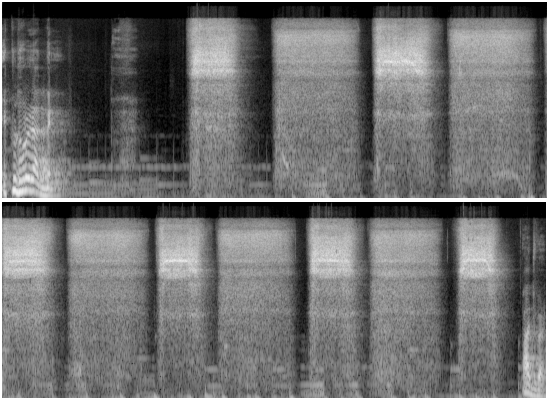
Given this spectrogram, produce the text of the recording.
একটু ধরে রাখবেন। পাঁচবার।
